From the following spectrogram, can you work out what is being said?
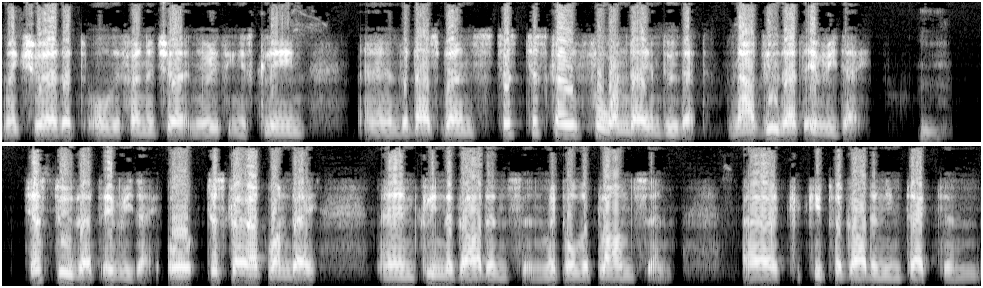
make sure that all the furniture and everything is clean and the dustbins. Just just go for one day and do that. Now do that every day. Mm. Just do that every day. Or just go out one day and clean the gardens and wet all the plants and uh, keep the garden intact and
